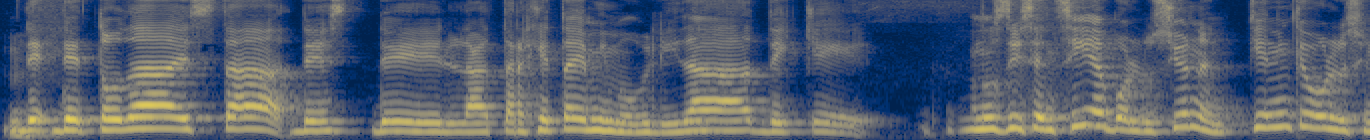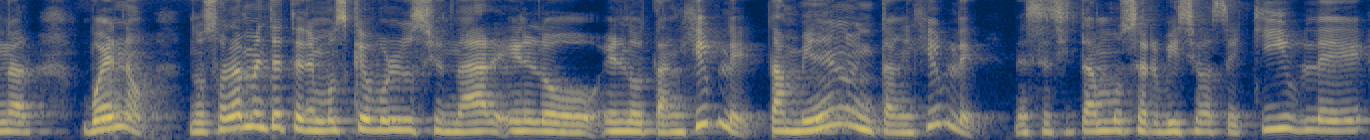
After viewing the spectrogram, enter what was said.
de, de toda esta, de, de la tarjeta de mi movilidad, de que nos dicen, sí, evolucionen, tienen que evolucionar. Bueno, no solamente tenemos que evolucionar en lo, en lo tangible, también en lo intangible. Necesitamos servicio asequible,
